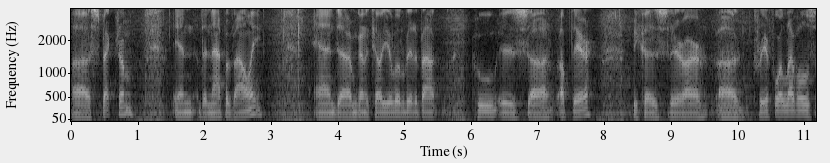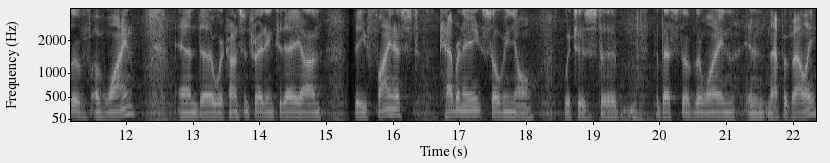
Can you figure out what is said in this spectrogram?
uh, spectrum in the Napa Valley. And uh, I'm going to tell you a little bit about who is uh, up there because there are uh, three or four levels of, of wine. And uh, we're concentrating today on the finest Cabernet Sauvignon, which is the, the best of the wine in Napa Valley.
